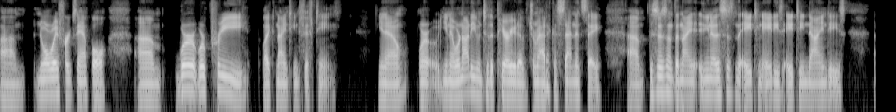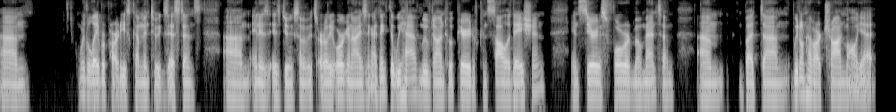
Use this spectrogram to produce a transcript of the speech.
um, Norway, for example, um, we're we're pre like 1915 you know? We're you know we're not even to the period of dramatic ascendancy. Um, this isn't the night you know this isn't the 1880s 1890s um, where the labor parties come into existence um, and is, is doing some of its early organizing i think that we have moved on to a period of consolidation and serious forward momentum um, but um, we don't have our Tranmæl yet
